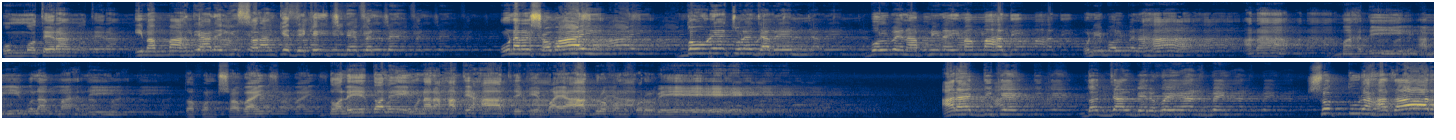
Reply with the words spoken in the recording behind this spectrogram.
উম্মতেরা ইমাম মাহদি আলাইহিস সালামকে দেখেই চিনে ফেলবেন। ওনারা সবাই দৌড়ে চলে যাবেন। বলবেন, আপনি না ইমাম মাহাদি? উনি বলবেন, হা, আনা মাহদি, আমি গোলাম মাহদি। তখন সবাই দলে দলে ওনার হাতে হাত রেখে বায়াত গ্রহণ করবে। আর একদিকে দজ্জাল বের হয়ে আসবে। সত্তর হাজার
